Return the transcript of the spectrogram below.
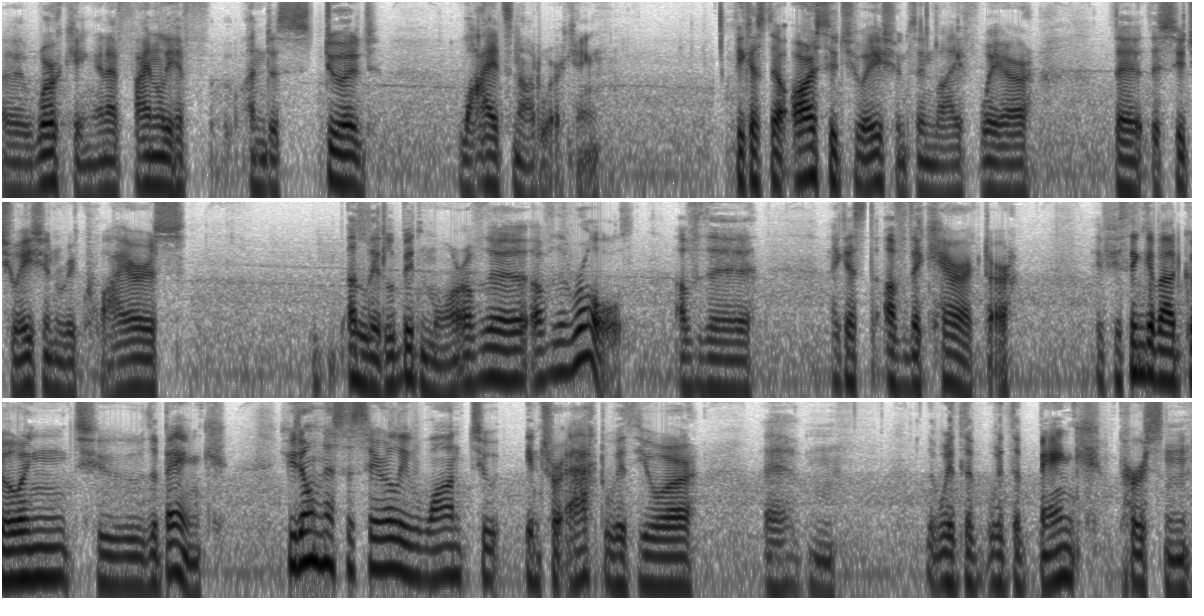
uh, working, and I finally have understood why it's not working. Because there are situations in life where the the situation requires a little bit more of the of the role of the I guess of the character. If you think about going to the bank, you don't necessarily want to interact with your um, with the with the bank person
